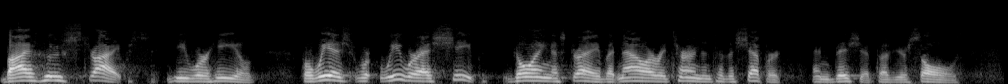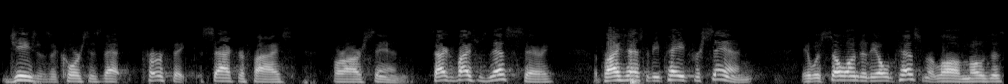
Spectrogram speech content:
by whose stripes ye were healed. For we as we were as sheep going astray, but now are returned unto the shepherd and bishop of your souls. Jesus, of course, is that perfect sacrifice for our sins. Sacrifice was necessary, the price has to be paid for sin. It was so under the Old Testament law of Moses.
